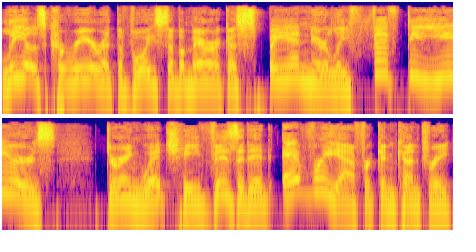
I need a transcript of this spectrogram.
Leo's career at the Voice of America spanned nearly 50 years, during which he visited every African country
